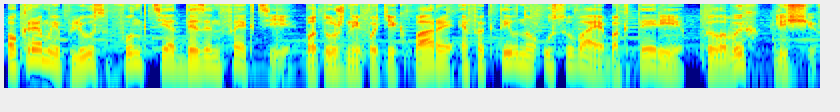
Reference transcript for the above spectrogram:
Окремий плюс функція дезінфекції. Потужний потік пари ефективно усуває бактерії, пилових кліщів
